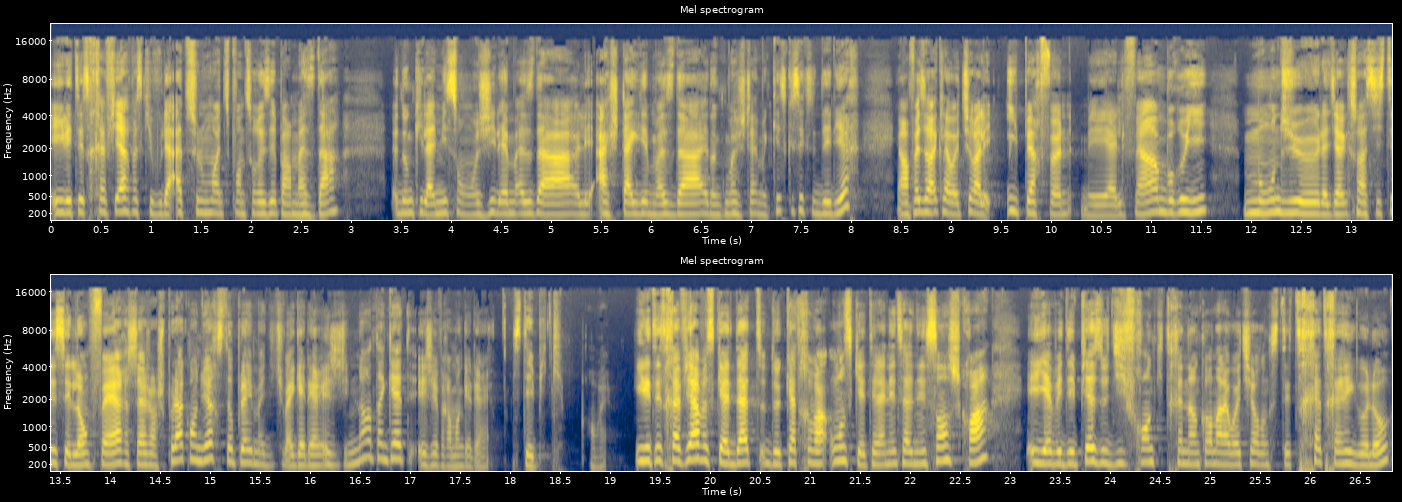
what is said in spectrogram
Et il était très fier parce qu'il voulait absolument être sponsorisé par Mazda. donc il a mis son gilet Mazda, les hashtags Mazda. Et donc moi j'étais mais qu'est-ce que c'est que ce délire? Et en fait c'est vrai que la voiture elle est hyper fun, mais elle fait un bruit. Mon Dieu, la direction assistée c'est l'enfer. J'ai genre je peux la conduire s'il te plaît? Il m'a dit tu vas galérer. Je dis non t'inquiète et j'ai vraiment galéré. C'était épique en vrai. Il était très fier parce qu'elle date de 91, qui était l'année de sa naissance, je crois. Et il y avait des pièces de 10 francs qui traînaient encore dans la voiture, donc c'était très très rigolo.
